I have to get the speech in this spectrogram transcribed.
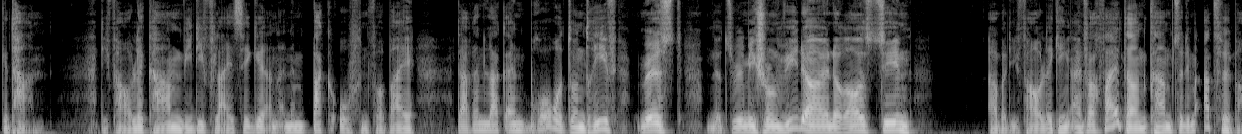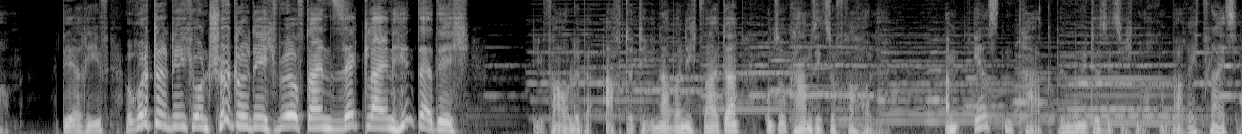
getan. Die Faule kam wie die Fleißige an einem Backofen vorbei. Darin lag ein Brot und rief: Mist, jetzt will mich schon wieder eine rausziehen. Aber die Faule ging einfach weiter und kam zu dem Apfelbaum. Der rief: Rüttel dich und schüttel dich, wirf dein Säcklein hinter dich. Die Faule beachtete ihn aber nicht weiter, und so kam sie zu Frau Holle. Am ersten Tag bemühte sie sich noch und war recht fleißig.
